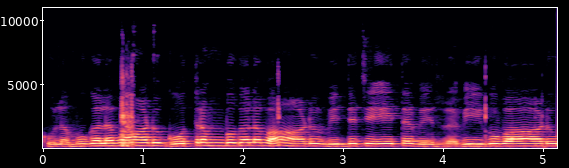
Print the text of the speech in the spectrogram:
కులము గలవాడు గోత్రంబు గలవాడు విద్య చేత విర్రవీగువాడు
